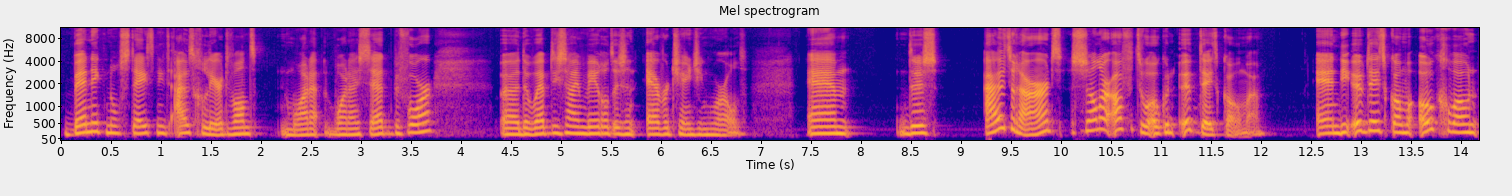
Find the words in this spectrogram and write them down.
ben ik nog steeds niet uitgeleerd. Want, what I said before, uh, de webdesignwereld is een ever-changing world. En dus uiteraard zal er af en toe ook een update komen. En die updates komen ook gewoon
